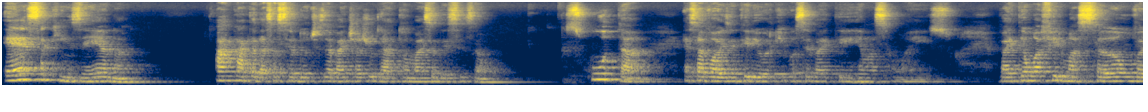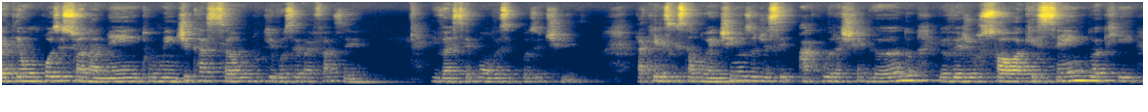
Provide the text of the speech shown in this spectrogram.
Essa quinzena, a carta da sacerdotisa vai te ajudar a tomar essa decisão. Escuta essa voz interior que você vai ter em relação a isso. Vai ter uma afirmação, vai ter um posicionamento, uma indicação do que você vai fazer. E vai ser bom, vai ser positivo. Para aqueles que estão doentinhos, eu disse a cura chegando, eu vejo o sol aquecendo aqui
